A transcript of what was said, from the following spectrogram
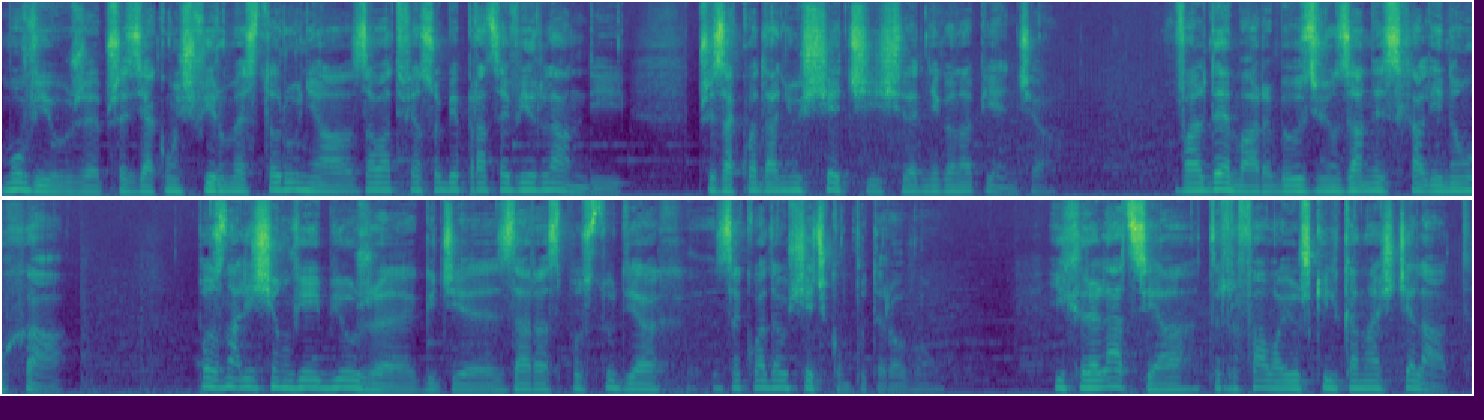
Mówił, że przez jakąś firmę z Torunia załatwia sobie pracę w Irlandii przy zakładaniu sieci średniego napięcia. Waldemar był związany z Haliną H. Poznali się w jej biurze, gdzie zaraz po studiach zakładał sieć komputerową. Ich relacja trwała już kilkanaście lat,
